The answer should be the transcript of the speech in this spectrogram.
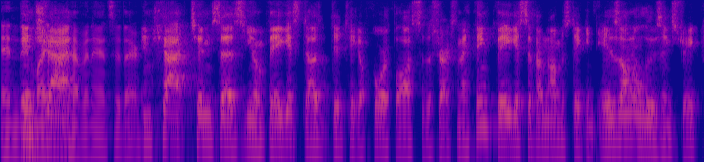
and they might chat- not have an answer there. in chat, Tim says, you know, Vegas does did take a fourth loss to the Sharks, and I think Vegas, if I'm not mistaken, is on a losing streak.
